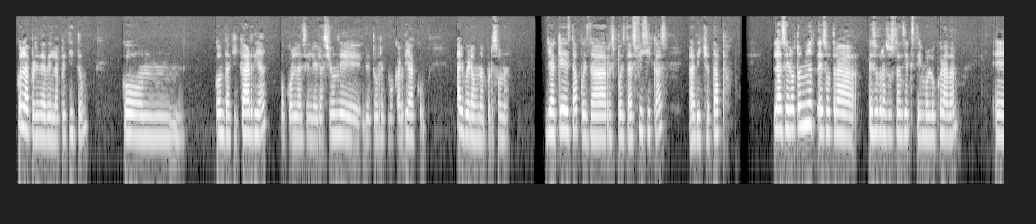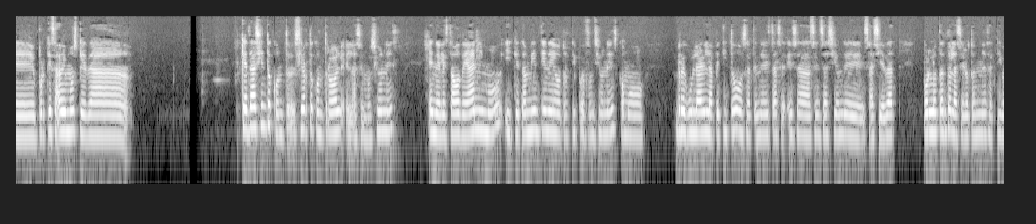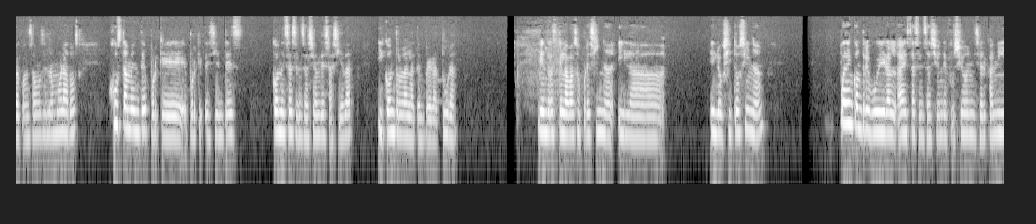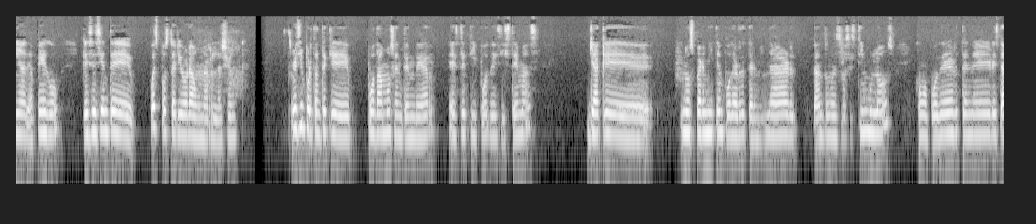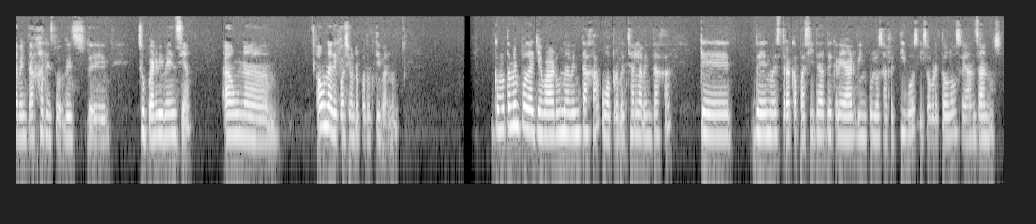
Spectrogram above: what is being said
con la pérdida del apetito, con, con taquicardia o con la aceleración de, tu ritmo cardíaco al ver a una persona, ya que esta pues da respuestas físicas a dicha etapa. La serotonina es otra es otra sustancia que está involucrada eh, porque sabemos que da que da cierto, cierto control en las emociones, en el estado de ánimo y que también tiene otro tipo de funciones como regular el apetito, o sea, tener esa sensación de saciedad. Por lo tanto, la serotonina se activa cuando estamos enamorados, justamente porque, porque te sientes con esa sensación de saciedad y controla la temperatura. Mientras que la vasopresina y la, y oxitocina pueden contribuir a, esta sensación de fusión y cercanía, de apego, que se siente pues posterior a una relación. Es importante que podamos entender este tipo de sistemas, ya que nos permiten poder determinar tanto nuestros estímulos como poder tener esta ventaja de, supervivencia a una, adecuación reproductiva. Como también poder llevar una ventaja o aprovechar la ventaja que de nuestra capacidad de crear vínculos afectivos y sobre todo sean sanos.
